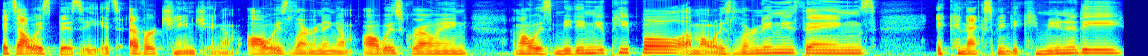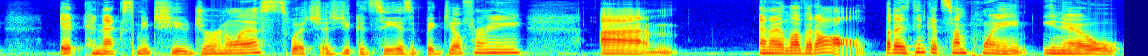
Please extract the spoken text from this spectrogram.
it's always busy, it's ever changing. I'm always learning, I'm always growing, I'm always meeting new people, I'm always learning new things. It connects me to community, it connects me to journalists, which, as you can see, is a big deal for me. Um, and I love it all. But I think at some point, you know,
